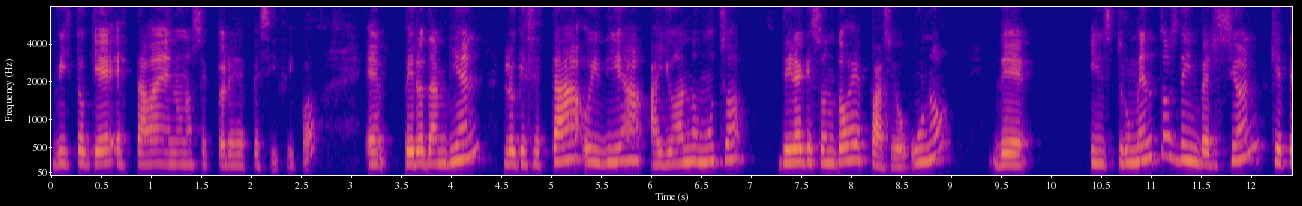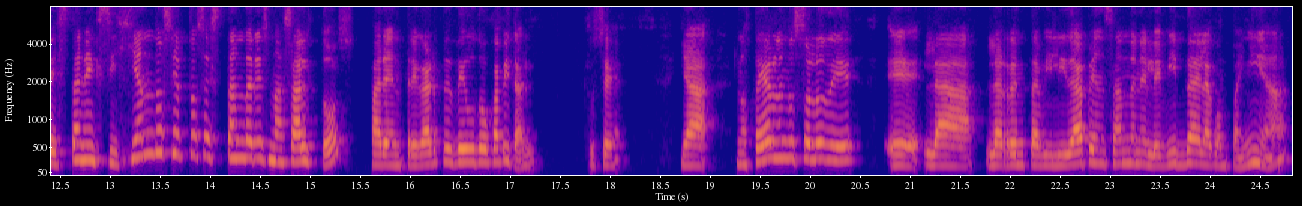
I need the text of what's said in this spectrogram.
visto que estaba en unos sectores específicos. Eh, pero también lo que se está hoy día ayudando mucho, diría que son dos espacios. Uno, de instrumentos de inversión que te están exigiendo ciertos estándares más altos para entregarte deuda o capital. Entonces, ya no estoy hablando solo de eh, la, rentabilidad pensando en el EBITDA de la compañía,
